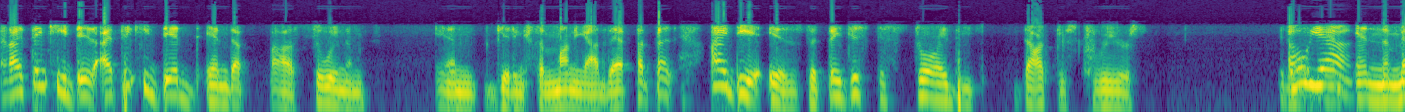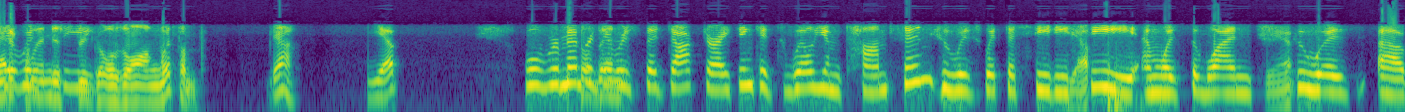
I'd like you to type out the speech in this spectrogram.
and I think he did. I think he did end up uh, suing them and getting some money out of that. But the idea is that they just destroy these doctors' careers. You know, oh yeah, and, and the medical industry goes along with them. Yeah. Yep. Well, remember so then, there was the doctor. I think it's William Thompson who was with the CDC yep. and was the one yep. who was uh,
